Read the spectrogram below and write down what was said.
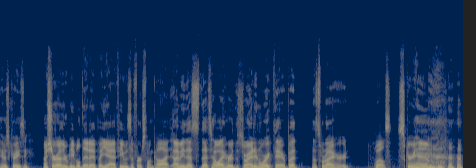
It was crazy. I'm sure other people did it, but yeah, if he was the first one caught, i mean that's that's how i heard the story. I didn't work there but that's what i heard Well, screw him.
